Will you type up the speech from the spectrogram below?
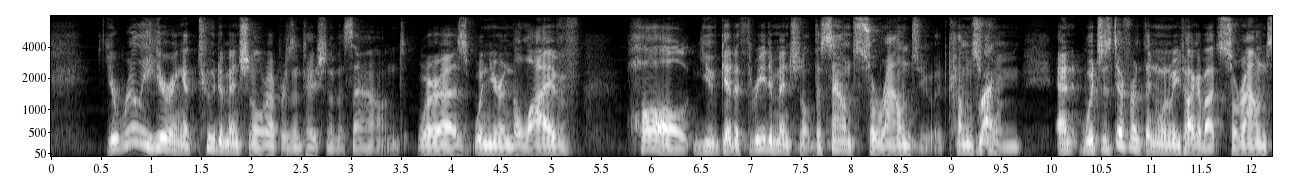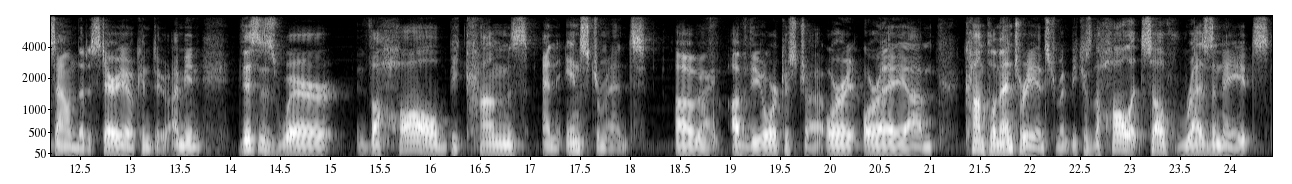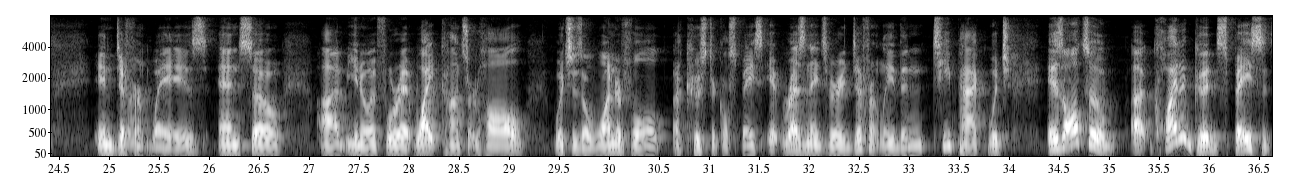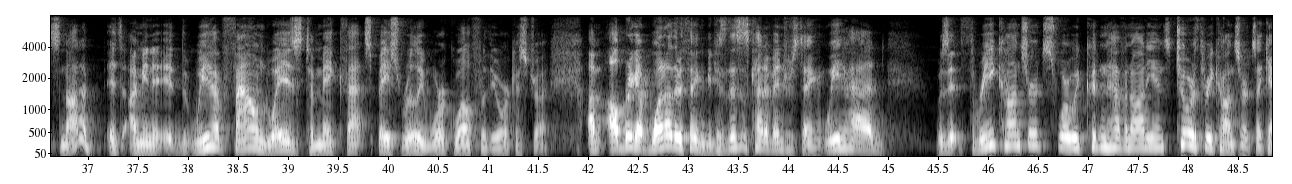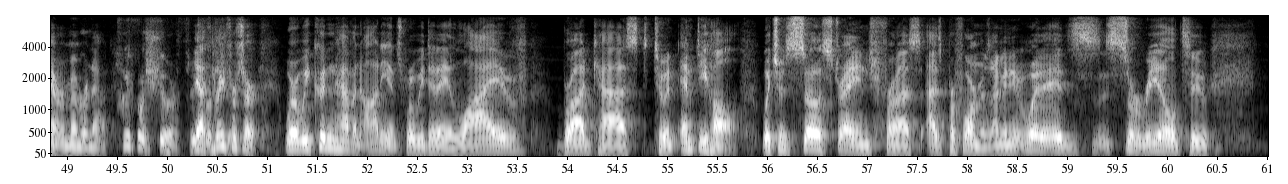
you're really hearing a two-dimensional representation of the sound. Whereas when you're in the live hall, you get a three-dimensional the sound surrounds you. It comes Right. from and which is different than when we talk about surround sound that a stereo can do. I mean, this is where the hall becomes an instrument of Right. of the orchestra or or a um, complementary instrument because the hall itself resonates in different Right. ways. And so, um, you know, if we're at White Concert Hall, which is a wonderful acoustical space, it resonates very differently than TPAC, which is also uh, quite a good space. It's not a, it's, I mean, it, we have found ways to make that space really work well for the orchestra. Um, I'll bring up one other thing because this is kind of interesting. We had, was it three concerts where we couldn't have an audience? Two or three concerts? I can't remember now. Three for sure. Three Yeah, for three sure. for sure. Where we couldn't have an audience, where we did a live broadcast to an empty hall, which was so strange for us as performers. I mean, it, it's surreal to,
